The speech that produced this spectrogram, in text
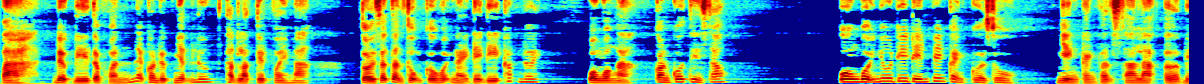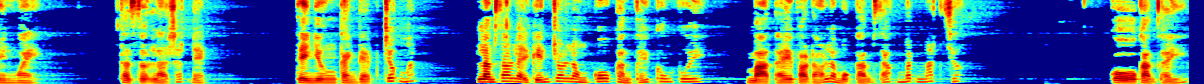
Và được đi tập huấn lại còn được nhận lương, thật là tuyệt vời mà. Tôi sẽ tận dụng cơ hội này để đi khắp nơi. uông uông à, còn cô thì sao? Uông Bội Nhu đi đến bên cạnh cửa sổ, nhìn cảnh vật xa lạ ở bên ngoài. Thật sự là rất đẹp. Thế nhưng cảnh đẹp trước mắt, làm sao lại khiến cho lòng cô cảm thấy không vui, mà thay vào đó là một cảm giác mất mát chứ? Cô cảm thấy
